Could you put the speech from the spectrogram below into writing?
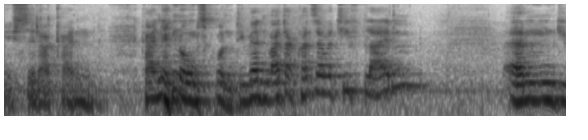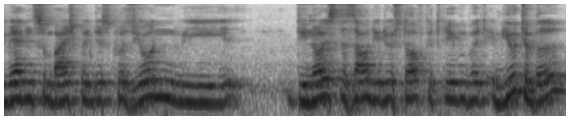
Ich sehe da keinen, keinen Hinderungsgrund. Die werden weiter konservativ bleiben. Ähm, die werden zum Beispiel Diskussionen wie die neueste Sau, die durchs Dorf getrieben wird, Immutable,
